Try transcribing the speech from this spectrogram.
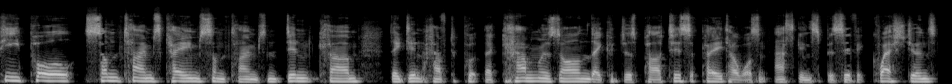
people sometimes came, sometimes didn't come. They didn't have to put their cameras on, they could just participate. I wasn't asking specific questions.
